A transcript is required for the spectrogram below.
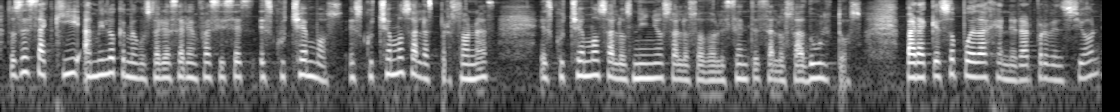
Entonces aquí a mí lo que me gustaría hacer énfasis es escuchemos, escuchemos a las personas, escuchemos a los niños, a los adolescentes, a los adultos, para que eso pueda generar prevención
